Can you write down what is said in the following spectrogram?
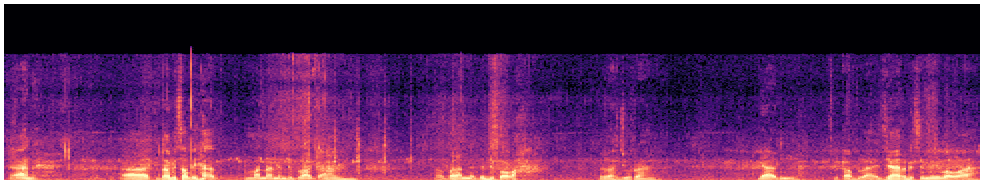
Kan, ah, kita bisa lihat pemandangan di belakang. Nah, baran itu di bawah adalah jurang. Dan kita belajar di sini bahwa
